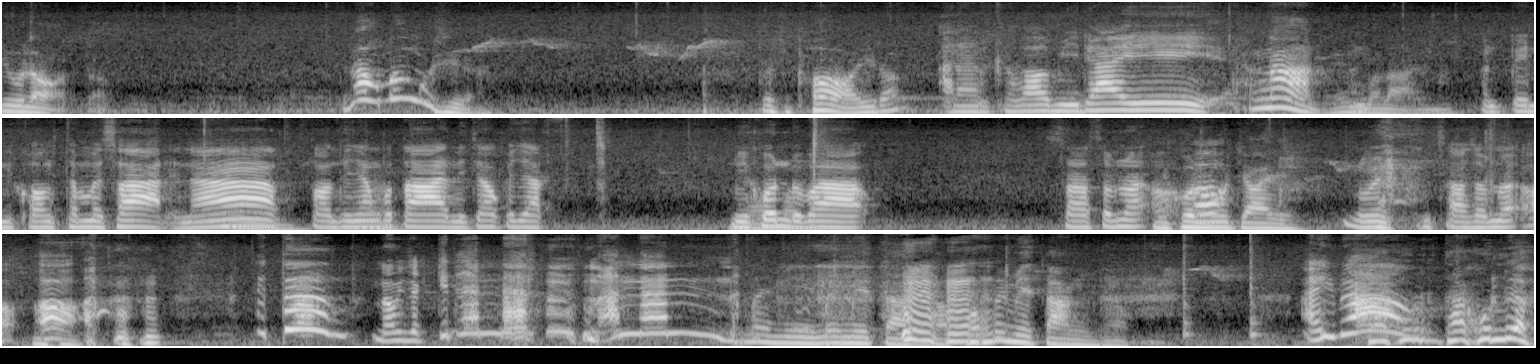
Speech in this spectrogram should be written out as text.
อยู่หลอดดอกน้องมั่งบ่เชื่อ ตัวสิพ่ออยู่ดอกอันนั้นก็เว้ามีได้ ข้างหน้าเห็นบ่หลายมันเป็นของธรรมชาตินะ ตอนที่ยังบ่ตายนี่เจ้าก็อยากมีคนแบบว่าสาวสำน้อยมีคนรู้ใจหน่วยสาวสำน้อยอ้ออ้อไอ้เติ้งน้องอยากกินอันนั้นอันนั้น ไม่มีไม่มีตังค์ครับผมไม่มีตังค์ครับ ไอ้บ้าถ้าคุณถ้าคุณเลือก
